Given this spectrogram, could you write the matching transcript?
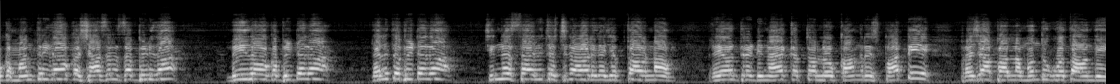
ఒక మంత్రిగా ఒక శాసనసభ్యుడిగా మీద ఒక బిడ్డగా దళిత బిడ్డగా చిన్న స్థాయి నుంచి వచ్చిన వాడిగా చెప్తా ఉన్నాం. రేవంత్ రెడ్డి నాయకత్వంలో కాంగ్రెస్ పార్టీ ప్రజాపాలన ముందుకు పోతా ఉంది.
